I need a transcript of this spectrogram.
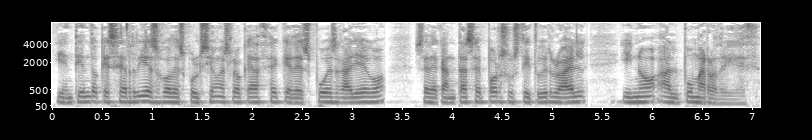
y entiendo que ese riesgo de expulsión es lo que hace que después Gallego se decantase por sustituirlo a él y no al Puma Rodríguez.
